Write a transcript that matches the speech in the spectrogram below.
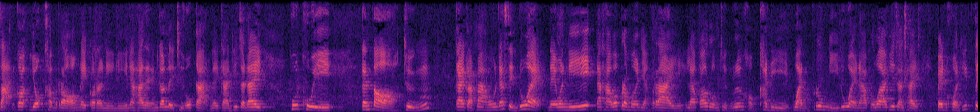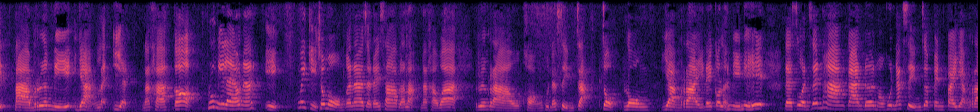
ศาลก็ยกคำร้องในกรณีนี้นะคะดังนั้นก็เลยถือโอกาสในการที่จะได้ พูดคุยกันต่อถึงการกลับมาของคุณทักษิณด้วยในวันนี้นะคะว่าประเมินอย่างไร แล้วก็รวมถึงเรื่องของคดีวันพรุ่งนี้ด้วยนะคะเพราะว่าพี่จันชัยเป็นคนที่ติดตามเรื่องนี้อย่างละเอียดนะคะ ก็พรุ่งนี้แล้วนะอีกไม่กี่ชั่วโมงก็น่าจะได้ทราบแล้วล่ะนะคะว่าเรื่องราวของคุณทักษิณจะจบลงอย่างไรในกรณีนี้ แต่ส่วนเส้นทางการเดินของคุณทักษิณจะเป็นไปอย่างไร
